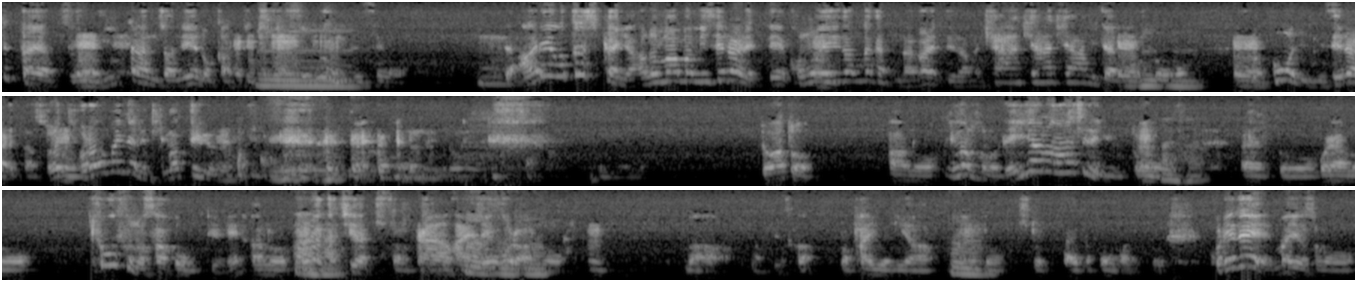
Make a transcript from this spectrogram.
てたやつを見たんじゃねえのかって気がするんですよ。であれを確かにあのまま見せられてこの映画の中で流れてるあのキャーキャーキャーみたいなことを当時見せられた。らそれはトラウマになるに決まってるよねっていう。うん。あとあの今のそのレイヤーの話で言うと、はいはい。えっとこれあの恐怖の作法っていうねあのはいはい。野中千秋さんとあはいジェンホラーの、うん。まあなんていうんですか、まあ、パイオニアうん。の人が書いた本があるんですけどこれで、まあ、要はその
